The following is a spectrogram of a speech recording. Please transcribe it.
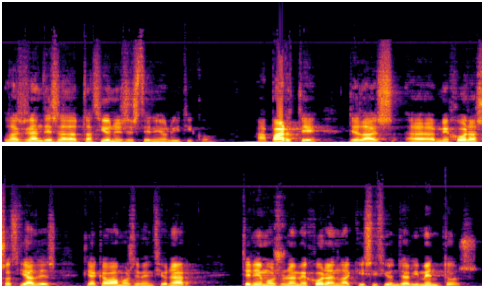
las grandes adaptaciones de este neolítico. Aparte de las eh, mejoras sociales que acabamos de mencionar, tenemos una mejora en la adquisición de alimentos,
